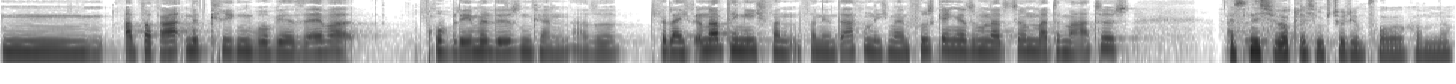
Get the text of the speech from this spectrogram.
einen Apparat mitkriegen, wo wir selber Probleme lösen können. Also vielleicht unabhängig von, von den Sachen. Ich meine, Fußgängersimulation mathematisch Ist nicht wirklich im Studium vorgekommen, ne?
